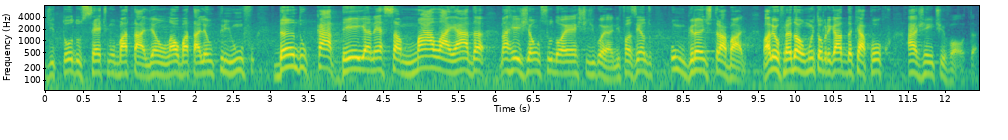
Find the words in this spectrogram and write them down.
de todo o 7 Batalhão, lá o Batalhão Triunfo, dando cadeia nessa malaiada na região sudoeste de Goiânia e fazendo um grande trabalho. Valeu, Fredão, muito obrigado. Daqui a pouco a gente volta.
